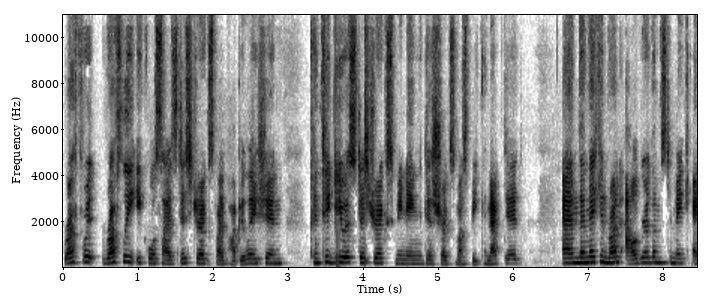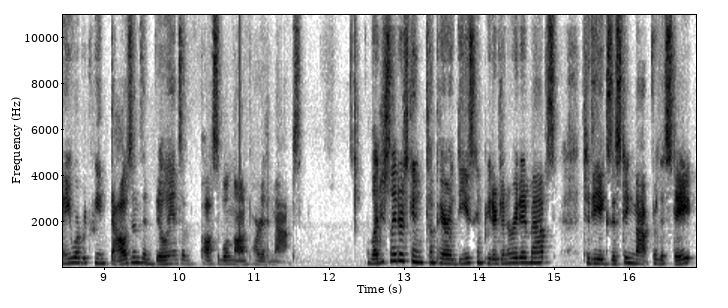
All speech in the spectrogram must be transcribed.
roughly, roughly equal sized districts by population, contiguous districts, meaning districts must be connected, and then they can run algorithms to make anywhere between thousands and billions of possible nonpartisan maps. Legislators can compare these computer generated maps to the existing map for the state,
